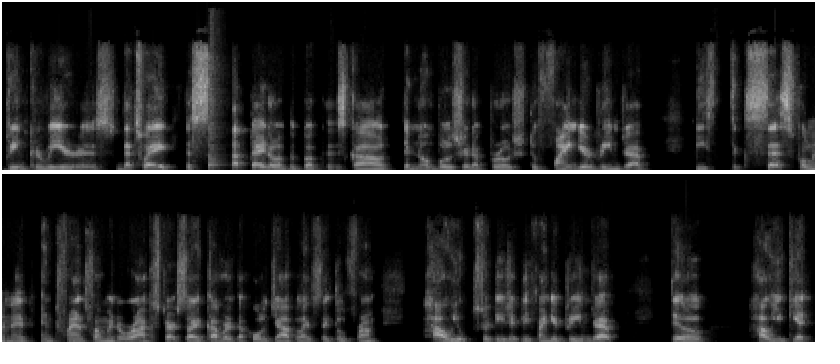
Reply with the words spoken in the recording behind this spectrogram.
dream career is. That's why the subtitle of the book is called The No Bullshit Approach to Find Your Dream Job, Be Successful in It, and Transform into a rock star. So I covered the whole job life cycle from how you strategically find your dream job till how you get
